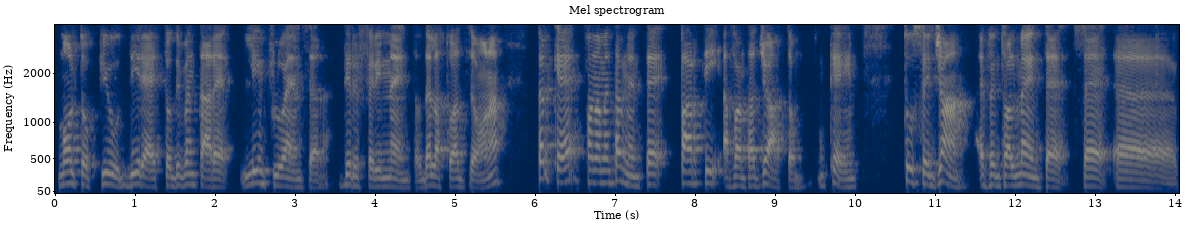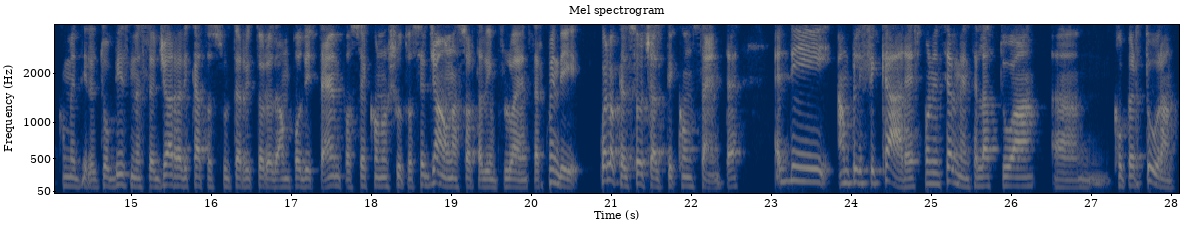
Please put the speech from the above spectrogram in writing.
molto più diretto diventare l'influencer di riferimento della tua zona perché fondamentalmente parti avvantaggiato, ok? Tu sei già eventualmente, se eh, come dire, il tuo business è già radicato sul territorio da un po' di tempo, sei conosciuto, sei già una sorta di influencer. Quindi quello che il social ti consente è di amplificare esponenzialmente la tua um, copertura.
